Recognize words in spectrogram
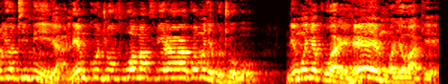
uliotimia ni mkunjufu wa mafira kwa mwenye kutubu, ni mwenye kuwarehemu waja wake.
